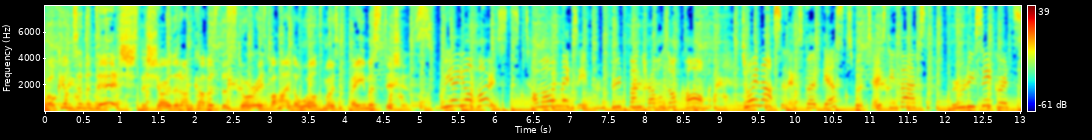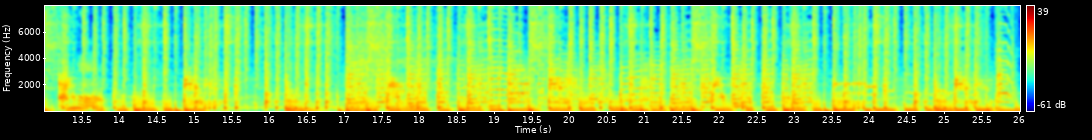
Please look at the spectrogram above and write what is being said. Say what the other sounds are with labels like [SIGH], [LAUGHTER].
Welcome to The Dish, the show that uncovers the stories behind the world's most famous dishes. We are your hosts, Tomo and Megsy from foodfuntravel.com. Join us and expert guests for tasty facts, foodie secrets, and more.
